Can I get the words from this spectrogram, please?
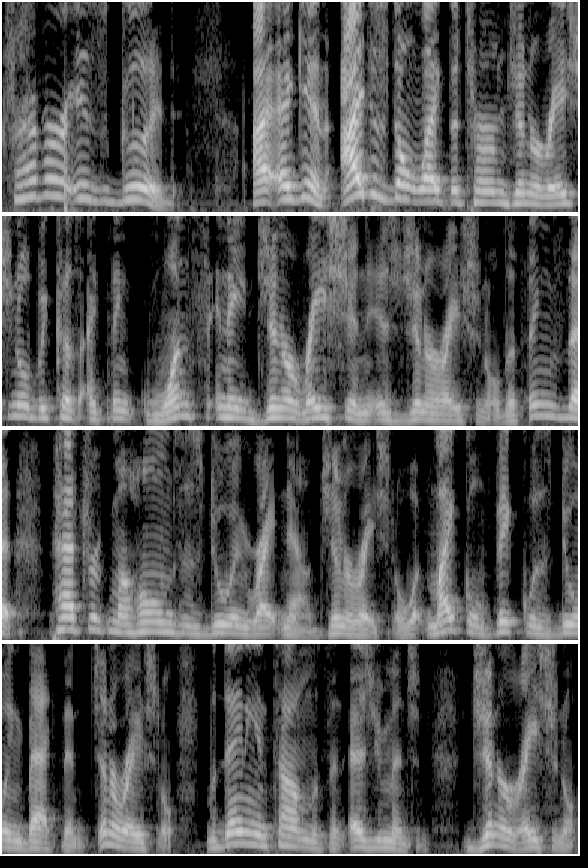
Trevor is good. I again, I just don't like the term generational because I think once in a generation is generational. The things that Patrick Mahomes is doing right now, generational. What Michael Vick was doing back then, generational. Ladainian Tomlinson, as you mentioned, generational.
